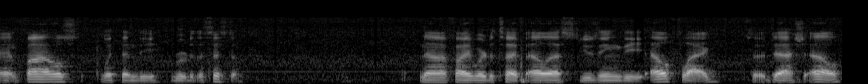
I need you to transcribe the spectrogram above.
and files within the root of the system. Now if I were to type ls using the L flag, so dash L,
